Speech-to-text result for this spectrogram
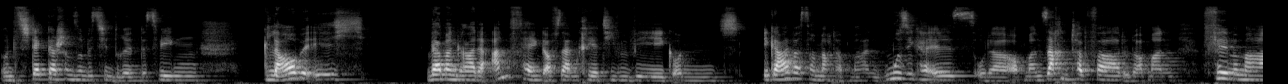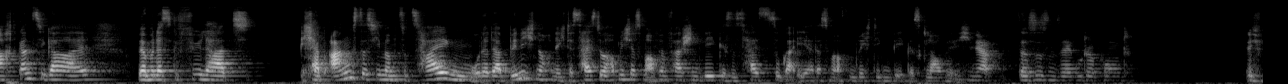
Und es steckt da schon so ein bisschen drin. Deswegen glaube ich, wenn man gerade anfängt auf seinem kreativen Weg und egal was man macht, ob man Musiker ist oder ob man Sachen töpfert oder ob man Filme macht, ganz egal, wenn man das Gefühl hat, ich habe Angst, das jemandem zu zeigen oder da bin ich noch nicht. Das heißt überhaupt nicht, dass man auf dem falschen Weg ist. Das heißt sogar eher, dass man auf dem richtigen Weg ist, glaube ich. Ja, das ist ein sehr guter Punkt. Ich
